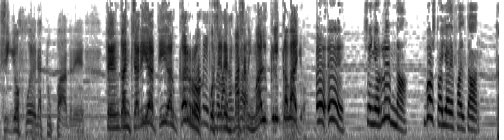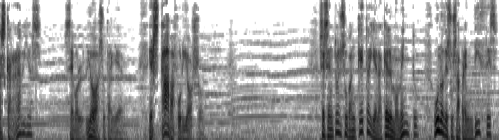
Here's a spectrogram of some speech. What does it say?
si yo fuera tu padre, te engancharía a ti al carro, pues eres más animal que el caballo. Eh, eh, señor Ledna, basta ya de faltar. Cascarrabias se volvió a su taller. Estaba furioso. Se sentó en su banqueta y en aquel momento uno de sus aprendices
